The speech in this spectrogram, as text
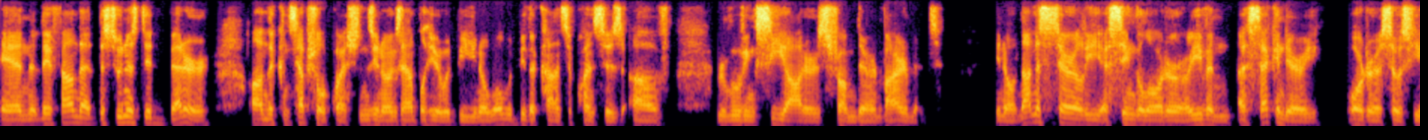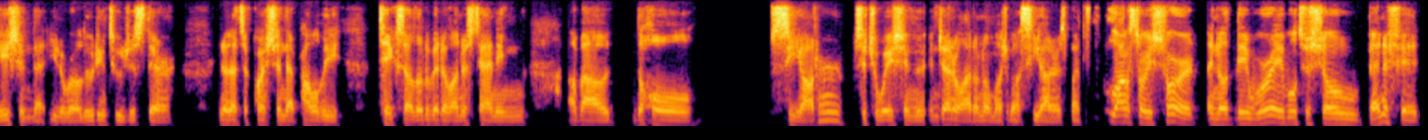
And they found that the students did better on the conceptual questions. You know, example here would be, you know, what would be the consequences of removing sea otters from their environment? You know, not necessarily a single order or even a secondary order association that you know we're alluding to just there. You know, that's a question that probably takes a little bit of understanding about the whole sea otter situation in general. I don't know much about sea otters, but long story short, you know, they were able to show benefit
